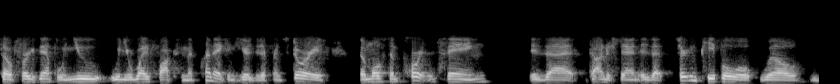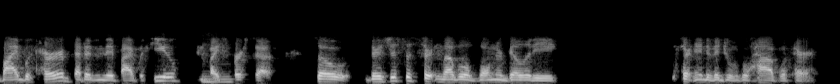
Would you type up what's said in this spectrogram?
so, for example, when you when your wife walks in the clinic and hears a different story, the most important thing is that to understand is that certain people will, vibe with her better than they vibe with you, and mm-hmm. vice versa. So there's just a certain level of vulnerability certain individuals will have with her.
